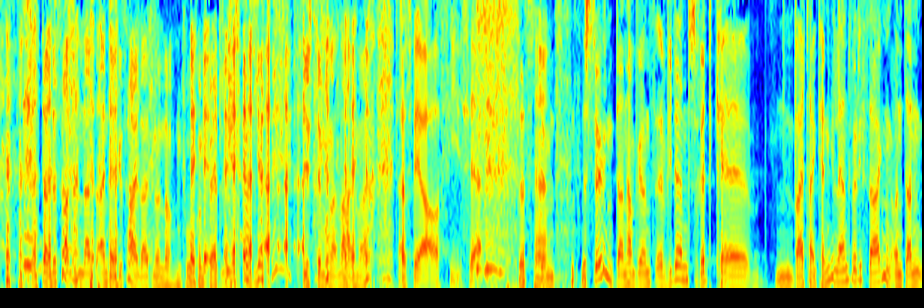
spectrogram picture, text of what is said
das ist schon als einziges Highlight nur noch ein Buch im Bett liegt und ist die Stimmung am Eimer. Das wäre auch fies, ja. Das stimmt. Ja. Schön, dann haben wir uns äh, wieder einen Schritt ke weiter kennengelernt, würde ich sagen. Und dann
